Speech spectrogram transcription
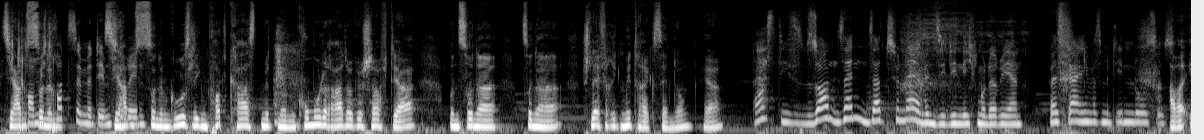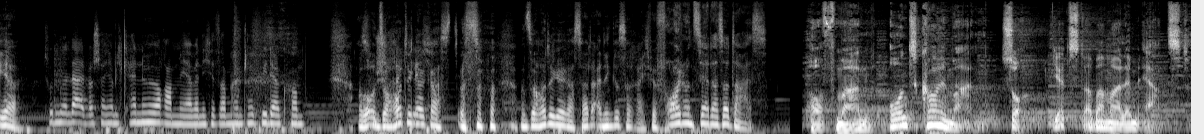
Sie haben traue es mich zu einem, trotzdem mit dem Sie zu haben es zu einem gruseligen Podcast mit einem Co-Moderator geschafft, ja, und so einer, so einer schläferigen Mittagssendung, ja. Was? Die ist sensationell, wenn sie die nicht moderieren. Ich weiß gar nicht, was mit ihnen los ist. Aber er, Tut mir leid, wahrscheinlich habe ich keine Hörer mehr, wenn ich jetzt am Montag wiederkomme. aber So unser heutiger. Gast, unser, unser heutiger Gast hat einiges erreicht. Wir freuen uns sehr, dass er da ist. Hoffmann und Kollmann. So, jetzt aber mal im Ernst.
